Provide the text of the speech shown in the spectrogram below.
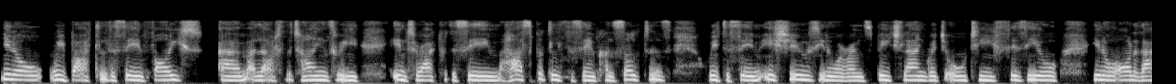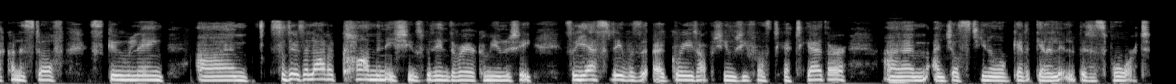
you know, we battle the same fight. Um, a lot of the times we interact with the same hospitals, the same consultants, we have the same issues, you know, around speech language, OT, physio, you know, all of that kind of stuff, schooling. Um, so there's a lot of common issues within the rare community. So yesterday was a great opportunity for us to get together um, and just, you know, get get a little bit of support.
